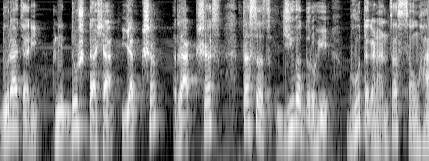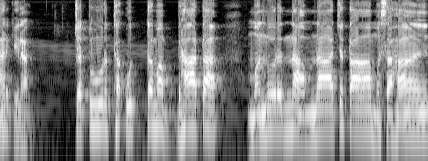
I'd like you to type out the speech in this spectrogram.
दुराचारी आणि दुष्ट अशा यक्ष राक्षस तसंच जीवद्रोही भूतगणांचा संहार केला. चतुर्थ उत्तम भ्राता मनुर्नामनाच च तामसहा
